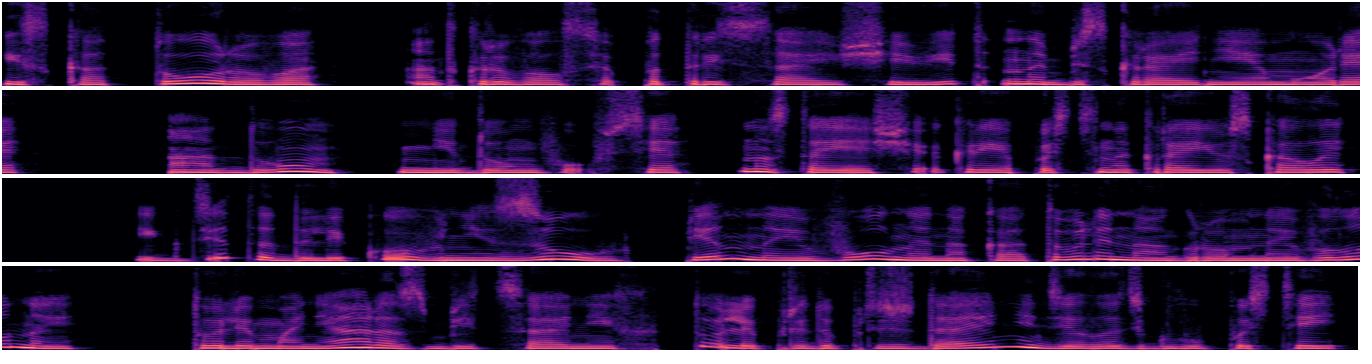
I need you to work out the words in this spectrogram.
из которого открывался потрясающий вид на бескрайнее море. А дом — не дом вовсе, настоящая крепость на краю скалы. И где-то далеко внизу пенные волны накатывали на огромные валуны, то ли маня разбиться о них, то ли предупреждая не делать глупостей.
